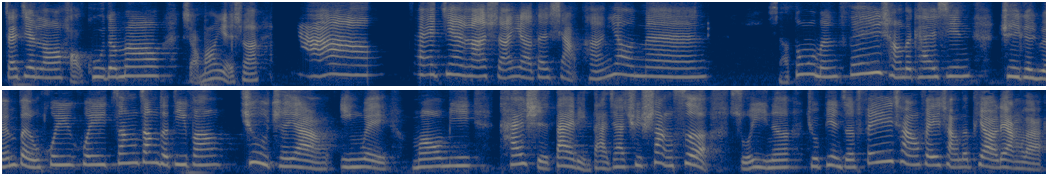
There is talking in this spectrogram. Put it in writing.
再见喽，好酷的猫！小猫也说好，再见了，所有的小朋友们。小动物们非常的开心，这个原本灰灰脏脏的地方就这样，因为猫咪开始带领大家去上色，所以呢就变得非常非常的漂亮了。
